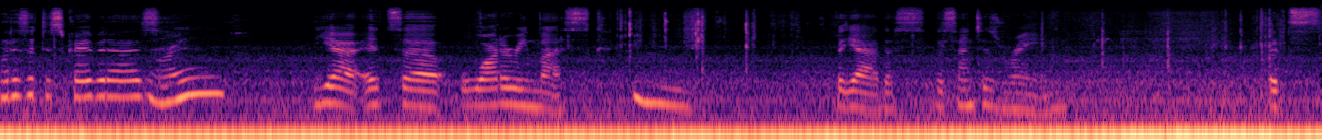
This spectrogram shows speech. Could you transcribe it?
What does it describe it as? Rain. Yeah, it's a watery musk. Mm. But yeah, this the scent is rain. It's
